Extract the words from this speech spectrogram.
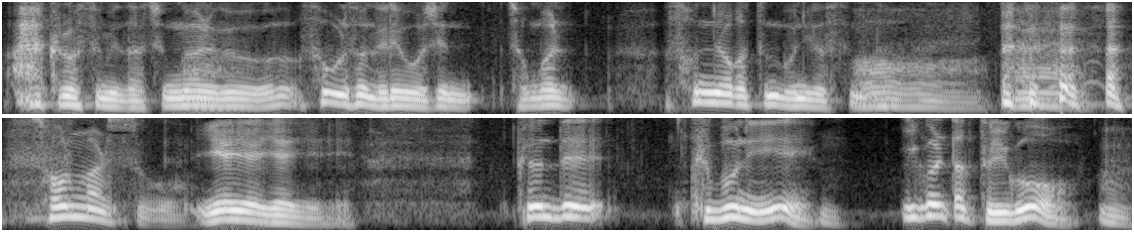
아 그렇습니다. 정말 어. 그 서울서 내려오신 정말 선녀 같은 분이었습니다. 어. 네. 서울말 쓰고. 예예예 예, 예, 예. 그런데 그분이 이걸 딱 들고 음.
